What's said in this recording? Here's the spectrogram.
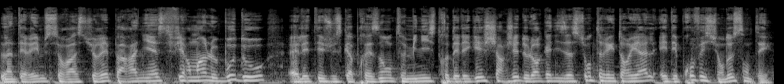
L'intérim sera assuré par Agnès Firmin Le Baudot. Elle était jusqu'à présent ministre délégué chargé de l'organisation territoriale et des professions de santé.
